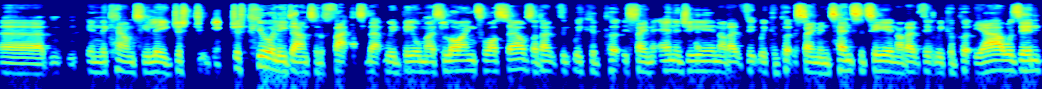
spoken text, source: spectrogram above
uh, in the county league, just just purely down to the fact that we'd be almost lying to ourselves. I don't think we could put the same energy in. I don't think we could put the same intensity in. I don't think we could put the hours in,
